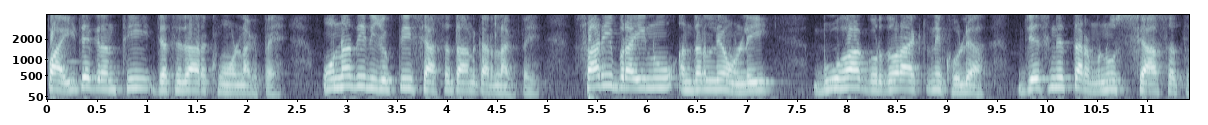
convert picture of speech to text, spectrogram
ਭਾਈ ਤੇ ਗ੍ਰੰਥੀ ਜਥੇਦਾਰ ਖਵਾਉਣ ਲੱਗ ਪਏ। ਉਹਨਾਂ ਦੀ ਨਿਯੁਕਤੀ ਸਿਆਸਤਦਾਨ ਕਰਨ ਲੱਗ ਪਏ। ਸਾਰੀ ਬੁਰਾਈ ਨੂੰ ਅੰਦਰ ਲਿਆਉਣ ਲਈ ਬੂਹਾ ਗੁਰਦੁਆਰਾ ਐਕਟ ਨੇ ਖੋਲ੍ਹਿਆ ਜਿਸ ਨੇ ਧਰਮ ਨੂੰ ਸਿਆਸਤ,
